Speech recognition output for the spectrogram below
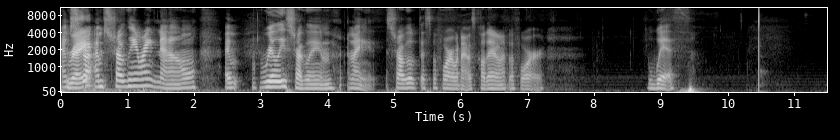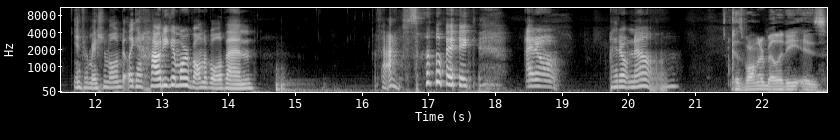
I'm Right? str- I'm struggling right now. I'm really struggling, and I struggled with this before when I was called out on it before. With information vulnerability, like how do you get more vulnerable than facts? like, I don't, I don't know. Because vulnerability is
